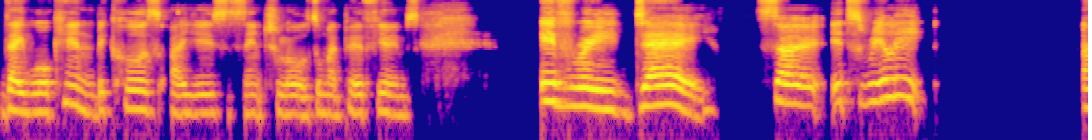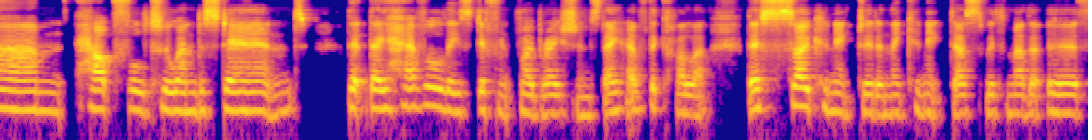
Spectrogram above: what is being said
they walk in because i use essential oils or my perfumes every day. So it's really um, helpful to understand that they have all these different vibrations. They have the color. They're so connected and they connect us with Mother Earth,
